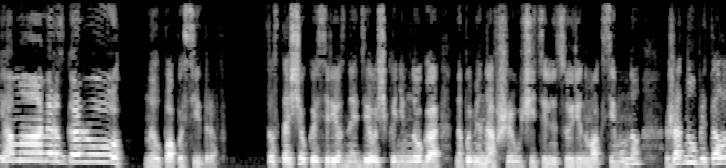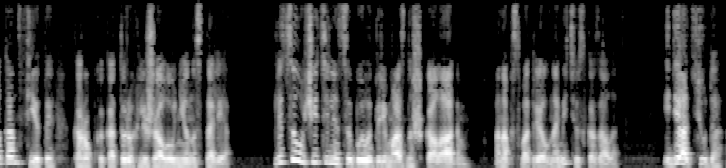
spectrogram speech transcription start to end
«Я маме расскажу!» — ныл папа Сидоров. Толстощекая серьезная девочка, немного напоминавшая учительницу Ирину Максимовну, жадно уплетала конфеты, коробка которых лежала у нее на столе. Лицо учительницы было перемазано шоколадом. Она посмотрела на Митю и сказала, «Иди отсюда,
